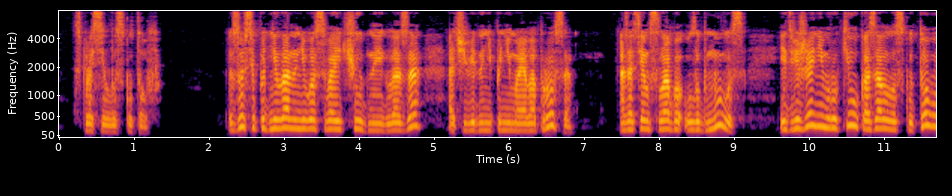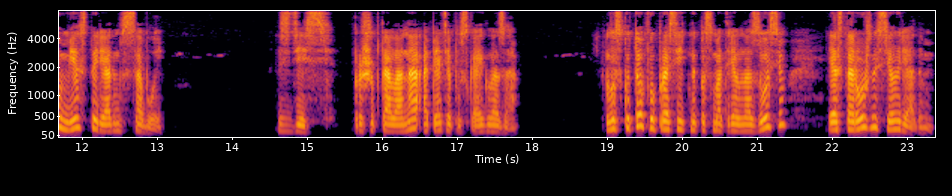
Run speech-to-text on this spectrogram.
— спросил Лоскутов. Зося подняла на него свои чудные глаза, очевидно, не понимая вопроса, а затем слабо улыбнулась и движением руки указала Лоскутову место рядом с собой. «Здесь», — прошептала она, опять опуская глаза. Лоскутов вопросительно посмотрел на Зосю и осторожно сел рядом.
